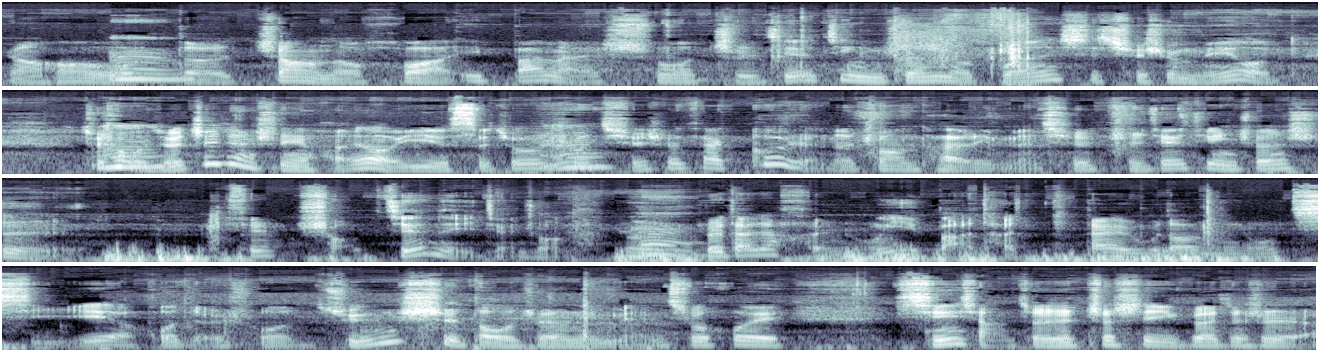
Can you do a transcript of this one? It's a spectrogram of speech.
然后我的账的话，一般来说，直接竞争的关系其实没有，就是我觉得这件事情很有意思，就是说，其实，在个人的状态里面，其实直接竞争是非常少见的一件状态。嗯，就是大家很容易把它带入到那种企业或者说军事斗争里面，就会心想，就是这是一个就是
